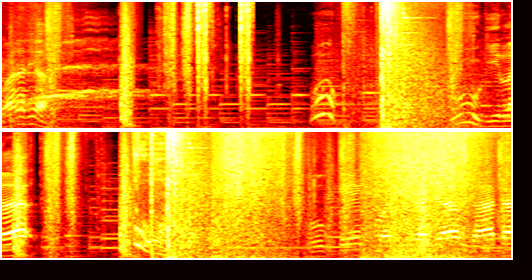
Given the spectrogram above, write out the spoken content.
Mana dia? Uh. Uh gila. Oke, kembali aja, nggak ada.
